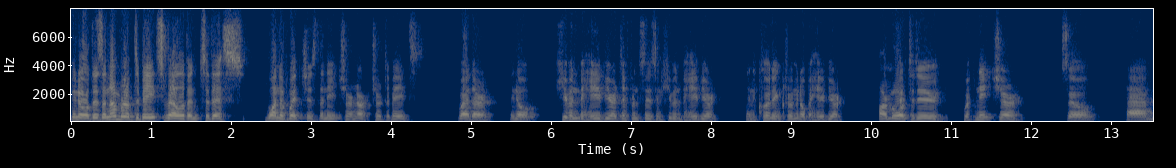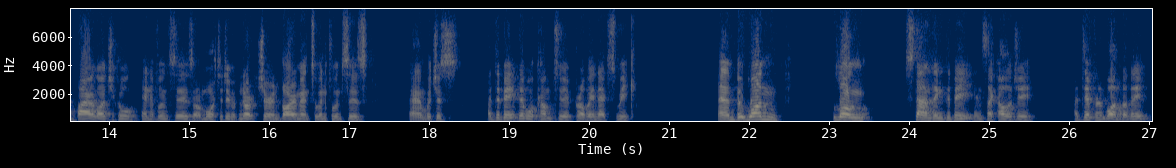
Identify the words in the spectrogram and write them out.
you know, there's a number of debates relevant to this, one of which is the nature-nurture debate, whether, you know, human behavior, differences in human behavior, including criminal behavior, are more to do with nature, so um, biological influences, or more to do with nurture, environmental influences, um, which is a debate that we'll come to probably next week. Um, but one long-standing debate in psychology, a different one than the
